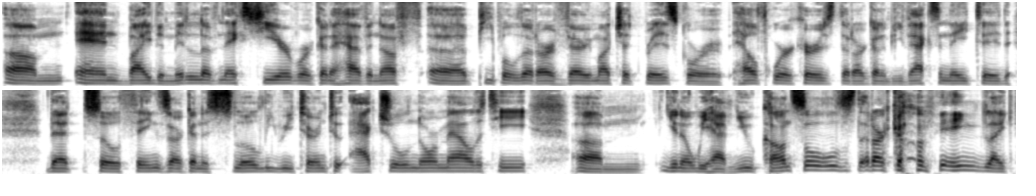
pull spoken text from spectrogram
Um, and by the middle of next year, we're going to have enough uh, people that are very much at risk or health workers that are going to be vaccinated. That so things are going to slowly return to actual normality. Um, you know, we have new consoles that are coming. Like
